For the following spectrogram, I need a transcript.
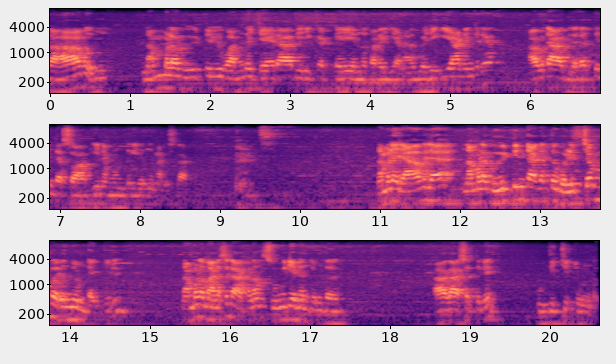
പ്രാവും നമ്മളെ വീട്ടിൽ വന്ന് ചേരാതിരിക്കട്ടെ എന്ന് പറയുകയാണ്. അത് വരികയാണെങ്കിൽ അവിടെ ആ ഗ്രഹത്തിന്റെ സ്വാധീനമുണ്ട് എന്ന് മനസ്സിലാക്കണം നമ്മൾ രാവിലെ നമ്മളെ വീട്ടിന്റെ അകത്ത് വെളിച്ചം വരുന്നുണ്ടെങ്കിൽ നമ്മൾ മനസ്സിലാക്കണം സൂര്യൻ എന്തുണ്ട്? ആകാശത്തിൽ ഉദിച്ചിട്ടുണ്ട്.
